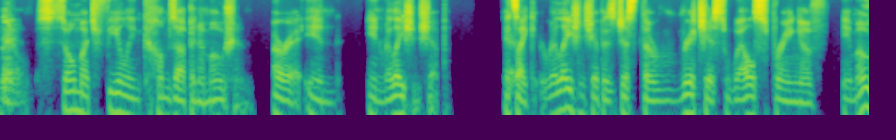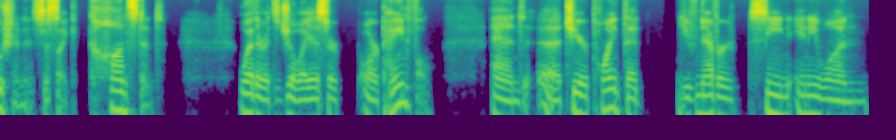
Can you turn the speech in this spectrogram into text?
you know so much feeling comes up in emotion or in in relationship it's like relationship is just the richest wellspring of emotion. It's just like constant whether it's joyous or or painful. And uh, to your point that you've never seen anyone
